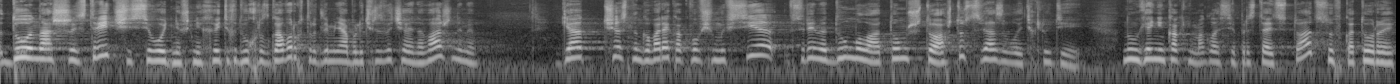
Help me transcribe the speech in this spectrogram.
До нашей встречи сегодняшних, этих двух разговоров, которые для меня были чрезвычайно важными, я, честно говоря, как, в общем, и все, все время думала о том, что, а что связывало этих людей? Ну, я никак не могла себе представить ситуацию, в которой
